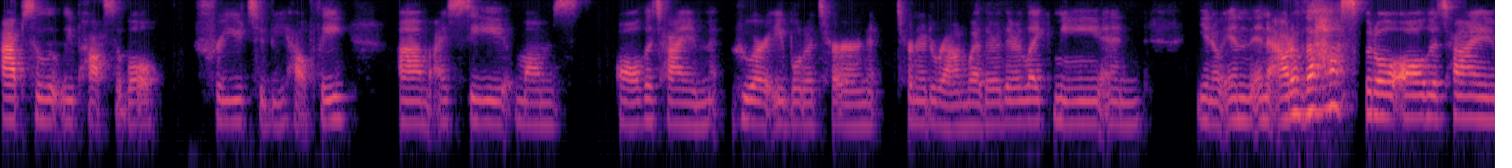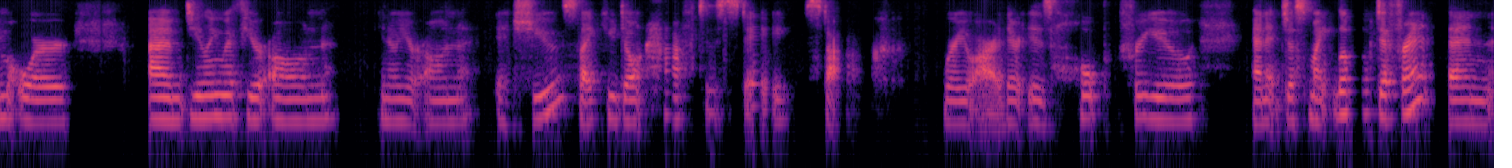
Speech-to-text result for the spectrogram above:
absolutely possible for you to be healthy. Um, i see moms all the time who are able to turn turn it around whether they're like me and you know in and out of the hospital all the time or um, dealing with your own you know your own issues. Like you don't have to stay stuck where you are. There is hope for you and it just might look different than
